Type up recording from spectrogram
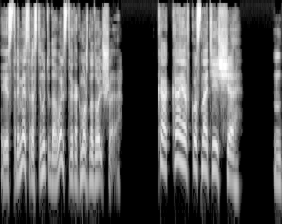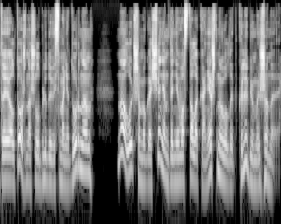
и стремясь растянуть удовольствие как можно дольше. «Какая вкуснотища!» Дейл тоже нашел блюдо весьма недурным, но лучшим угощением для него стала, конечно, улыбка любимой жены.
